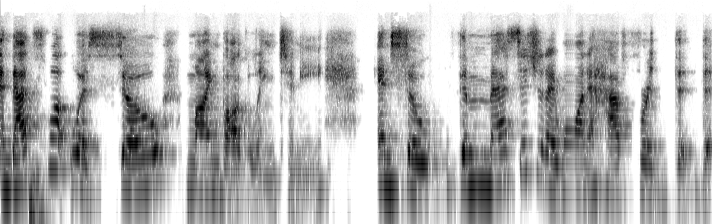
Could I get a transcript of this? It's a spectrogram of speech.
And that's mm. what was so mind boggling to me. And so the message that I want to have for the, the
